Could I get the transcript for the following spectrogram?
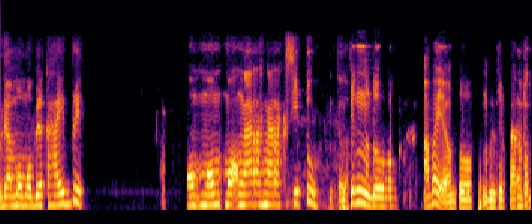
udah mau mobil ke hybrid. Mau mau, mau ngarah-ngarah ke situ gitu. Mungkin untuk apa ya? Untuk menciptakan untuk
